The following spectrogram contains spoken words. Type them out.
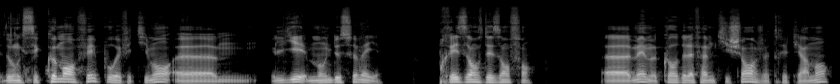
Donc, c'est comment on fait pour effectivement euh, lier manque de sommeil, présence des enfants, euh, même corps de la femme qui change, très clairement,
